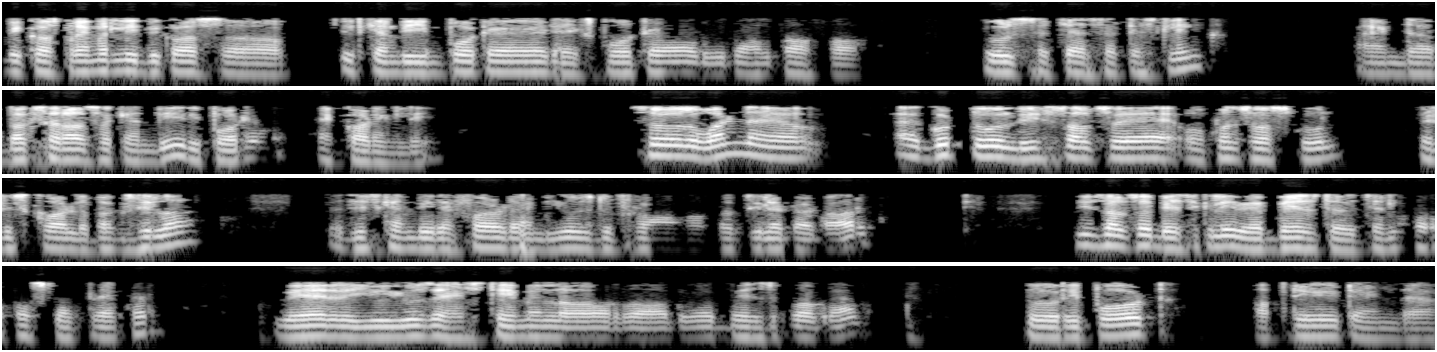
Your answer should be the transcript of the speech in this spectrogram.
because primarily because uh, it can be imported exported with the help of uh, tools such as a TestLink and uh, bugs are also can be reported accordingly. So the one uh, a good tool this is also a open source tool that is called Bugzilla. This can be referred and used from bugzilla.org. This is also basically a web based general purpose bug tracker where you use a HTML or uh, web based program to report, update and uh,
